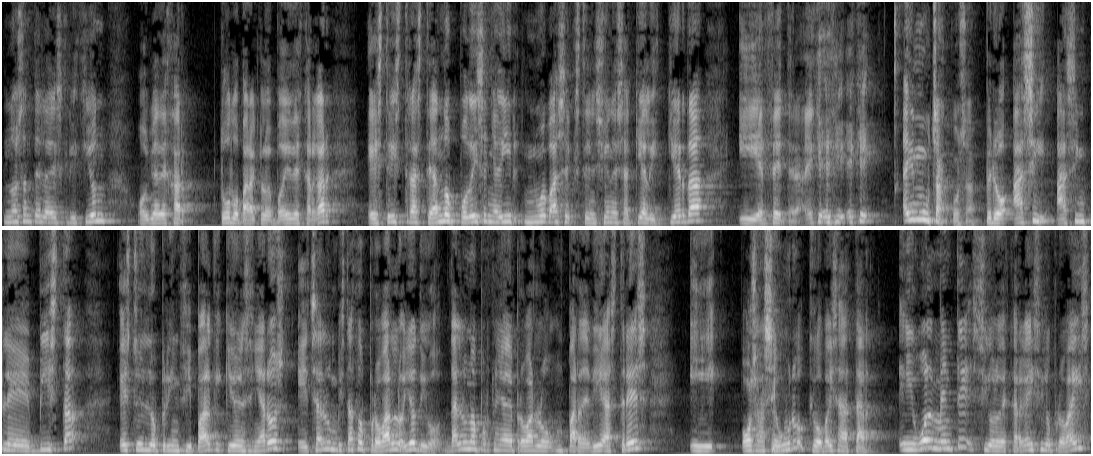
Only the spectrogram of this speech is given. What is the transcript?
no obstante en la descripción os voy a dejar todo para que lo podáis descargar. Estéis trasteando, podéis añadir nuevas extensiones aquí a la izquierda y etcétera. Es que, es que hay muchas cosas, pero así, a simple vista esto es lo principal que quiero enseñaros. Echarle un vistazo, probarlo. Yo digo, darle una oportunidad de probarlo un par de días, tres, y os aseguro que os vais a adaptar. E igualmente, si os lo descargáis y lo probáis,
